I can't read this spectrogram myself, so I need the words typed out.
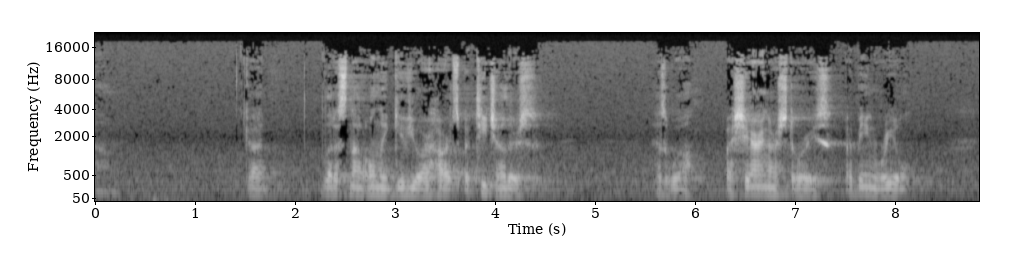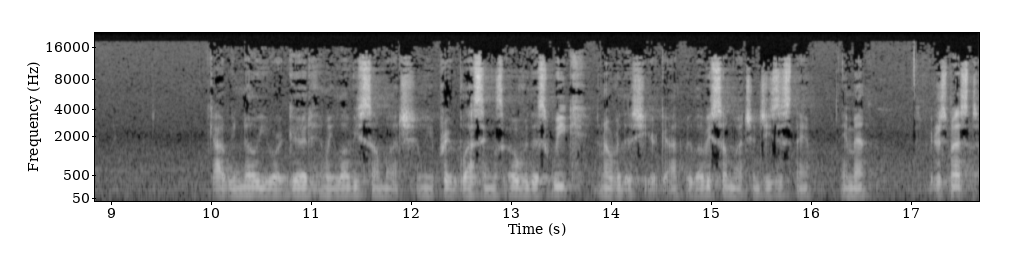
Um, God, let us not only give you our hearts, but teach others as well by sharing our stories, by being real. God, we know you are good and we love you so much. And we pray blessings over this week and over this year, God. We love you so much. In Jesus' name, amen. You're dismissed.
